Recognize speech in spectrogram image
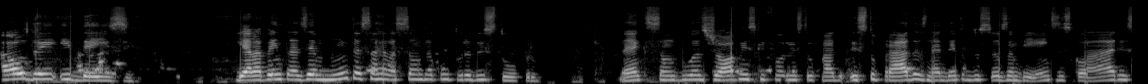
Audrey e Daisy. E ela vem trazer muito essa relação da cultura do estupro, né? Que são duas jovens que foram estupradas, né, dentro dos seus ambientes escolares,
